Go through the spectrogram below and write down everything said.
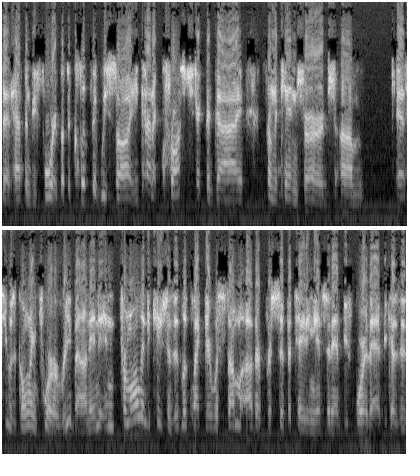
that happened before it, but the clip that we saw, he kind of cross checked the guy from the Canton Charge um, as he was going for a rebound. And, and from all indications, it looked like there was some other precipitating incident before that because it,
